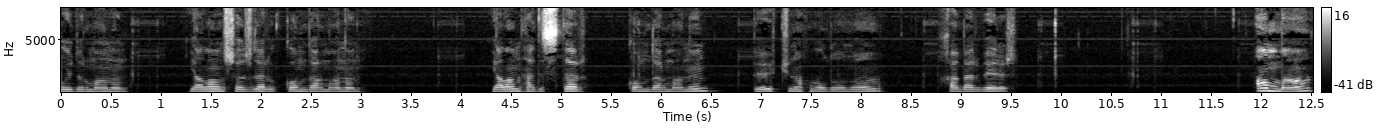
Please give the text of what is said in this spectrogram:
uydurmanın, yalan sözlər qondarmanın, yalan hədislər qondarmanın böyük günah olduğunu xəbər verir. Amma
